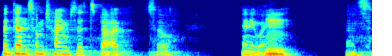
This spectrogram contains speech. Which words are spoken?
but then sometimes it's bad. So anyway, that's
